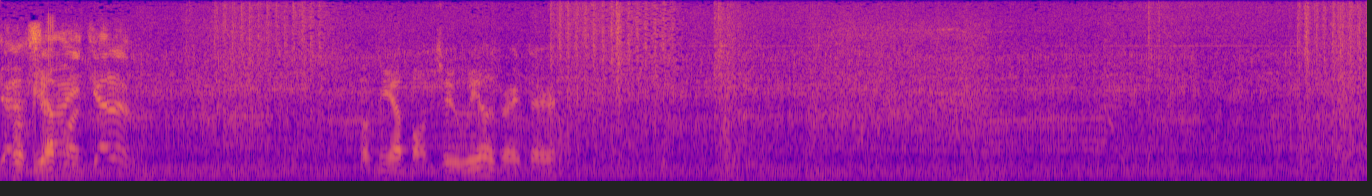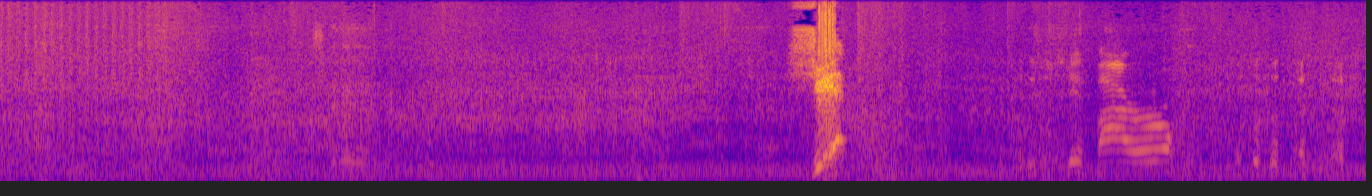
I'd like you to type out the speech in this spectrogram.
Get Put me up on- get him! Put me up on two wheels right there. Shit! Shit fire, Earl.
